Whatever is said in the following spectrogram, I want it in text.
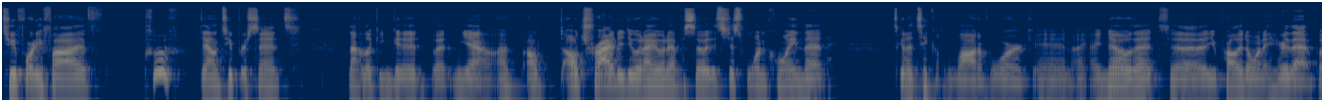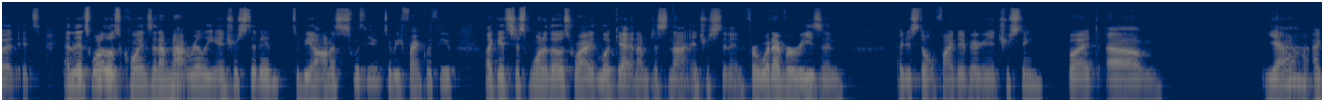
245, poof, down 2%, not looking good. But yeah, I, I'll, I'll try to do an IOTA episode. It's just one coin that it's going to take a lot of work and i, I know that uh, you probably don't want to hear that but it's and then it's one of those coins that i'm not really interested in to be honest with you to be frank with you. Like it's just one of those where i look at and i'm just not interested in. For whatever reason i just don't find it very interesting but um yeah I,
